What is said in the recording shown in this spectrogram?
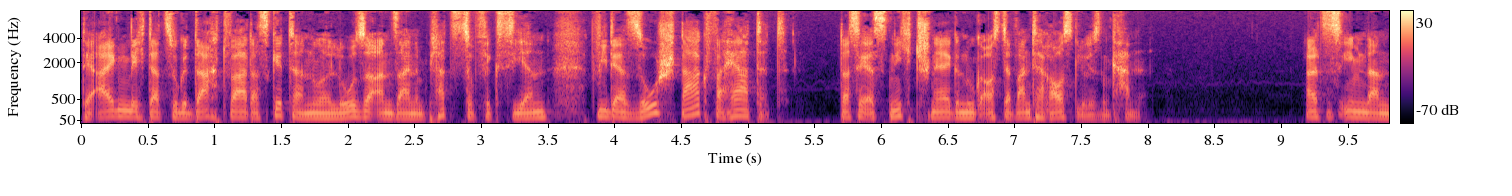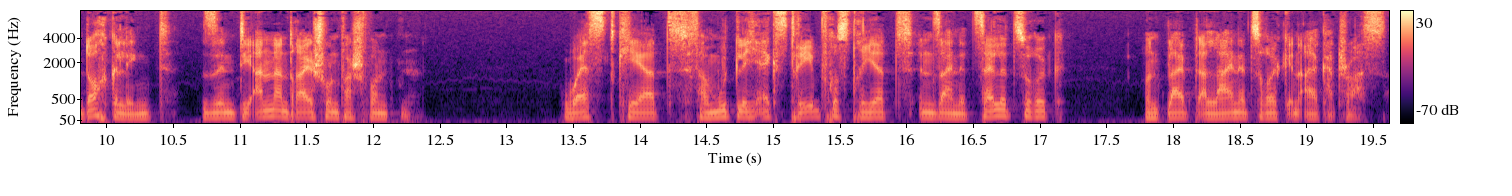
der eigentlich dazu gedacht war, das Gitter nur lose an seinem Platz zu fixieren, wieder so stark verhärtet, dass er es nicht schnell genug aus der Wand herauslösen kann. Als es ihm dann doch gelingt, sind die anderen drei schon verschwunden. West kehrt, vermutlich extrem frustriert, in seine Zelle zurück und bleibt alleine zurück in Alcatraz.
